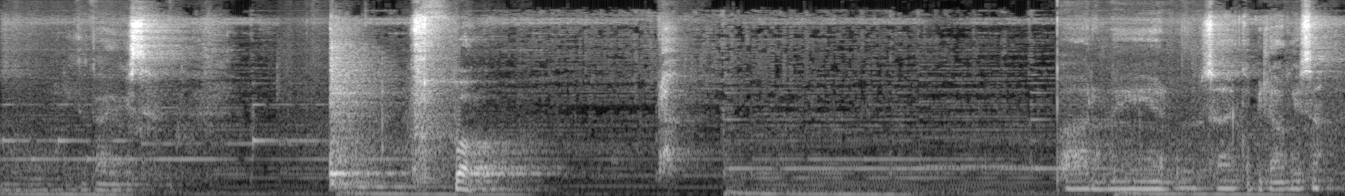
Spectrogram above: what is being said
So, dito tayo guys. Wow! Parang may ano sa kabila guys ah.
